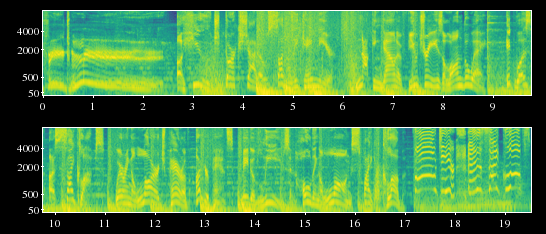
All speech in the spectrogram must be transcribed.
defeat me? A huge, dark shadow suddenly came near, knocking down a few trees along the way. It was a Cyclops, wearing a large pair of underpants made of leaves and holding a long spiked club. Oh dear! A Cyclops!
